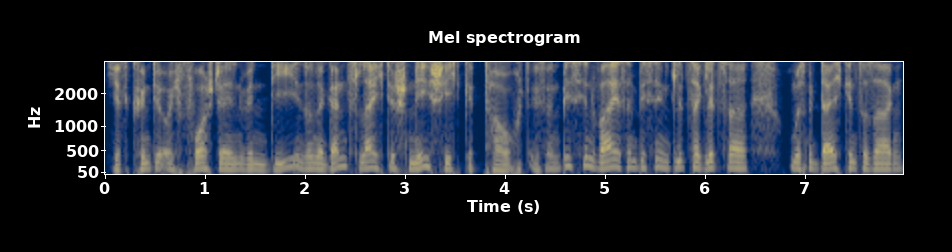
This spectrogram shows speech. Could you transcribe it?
Jetzt könnt ihr euch vorstellen, wenn die in so eine ganz leichte Schneeschicht getaucht ist. Ein bisschen weiß, ein bisschen Glitzer, Glitzer, um es mit Deichkind zu sagen.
